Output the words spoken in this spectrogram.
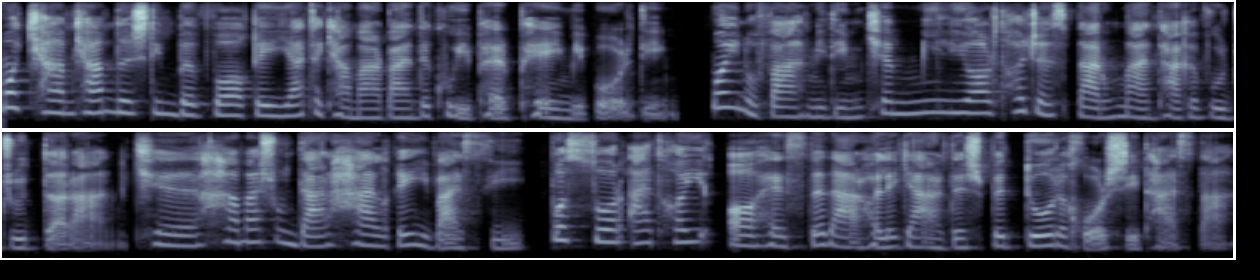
ما کم کم داشتیم به واقعیت کمربند کویپر پی می بردیم. ما اینو فهمیدیم که میلیاردها جسم در اون منطقه وجود دارن که همشون در حلقه وسیع با سرعتهایی آهسته در حال گردش به دور خورشید هستن.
